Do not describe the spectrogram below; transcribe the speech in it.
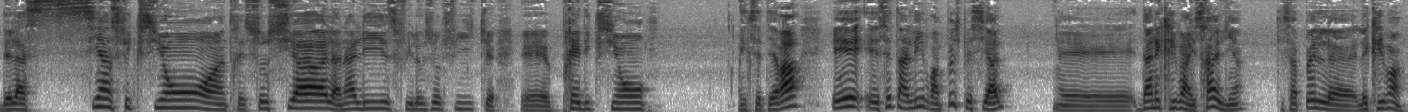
de la science-fiction entre social, analyse philosophique, et prédiction, etc. Et, c'est un livre un peu spécial d'un écrivain israélien qui s'appelle euh, l'écrivain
